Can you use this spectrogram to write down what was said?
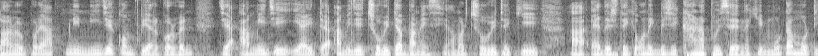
বানানোর পরে আপনি নিজে কম্পেয়ার করবেন যে আমি যে ইআইটা আমি যে ছবিটা বানাইছি, আমার ছবিটা কি এদের থেকে অনেক বেশি খারাপ হয়েছে নাকি মোটামুটি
